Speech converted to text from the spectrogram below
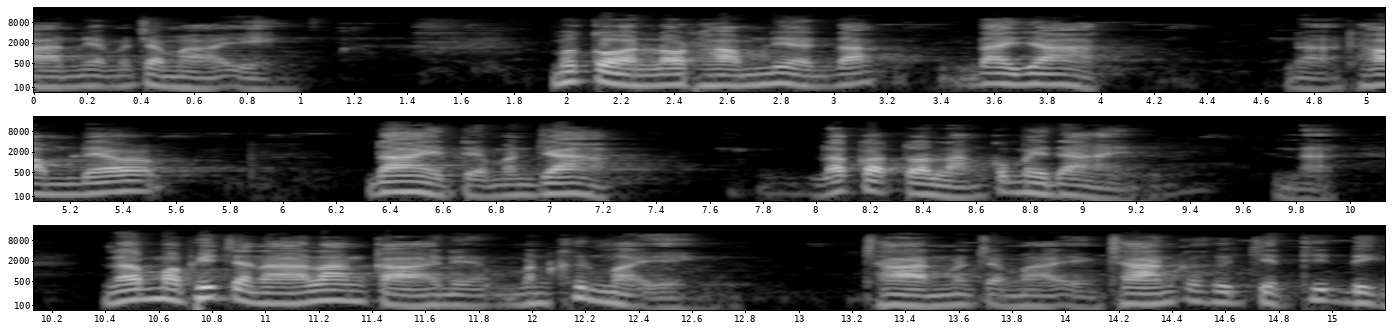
านเนี่ยมันจะมาเอง เมื่อก่อนเราทำเนี่ยได้ได้ยากนะทำแล้วได้แต่มันยาก แล้วก็ตอนหลังก็ไม่ได้นะแล้วมาพิจารณาร่างกายเนี่ยมันขึ้นมาเองฌานมันจะมาเองฌานก็คือจิตที่ดิ่ง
